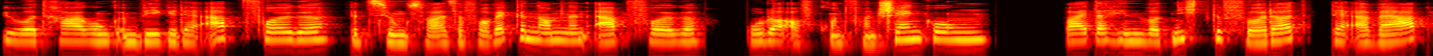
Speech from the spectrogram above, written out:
Übertragung im Wege der Erbfolge bzw. vorweggenommenen Erbfolge oder aufgrund von Schenkungen. Weiterhin wird nicht gefördert der Erwerb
